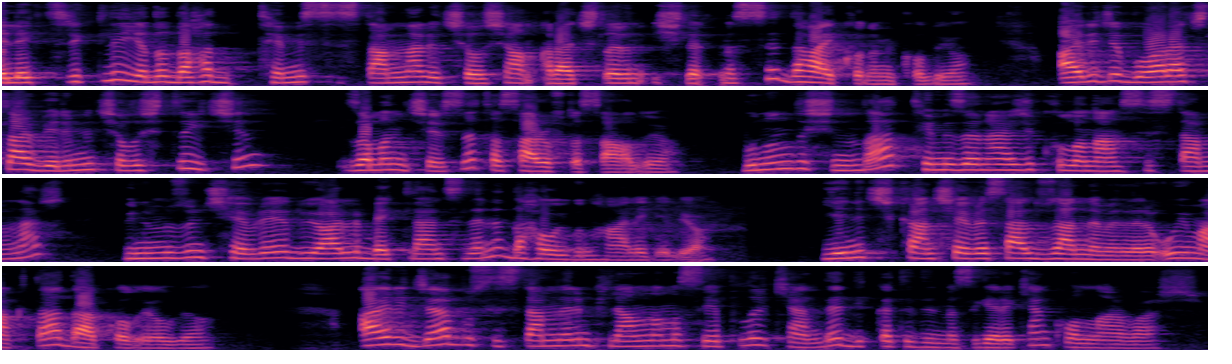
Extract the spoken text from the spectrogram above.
Elektrikli ya da daha temiz sistemlerle çalışan araçların işletmesi daha ekonomik oluyor. Ayrıca bu araçlar verimli çalıştığı için zaman içerisinde tasarruf da sağlıyor. Bunun dışında temiz enerji kullanan sistemler günümüzün çevreye duyarlı beklentilerine daha uygun hale geliyor. Yeni çıkan çevresel düzenlemelere uymak da daha kolay oluyor. Ayrıca bu sistemlerin planlaması yapılırken de dikkat edilmesi gereken konular var.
